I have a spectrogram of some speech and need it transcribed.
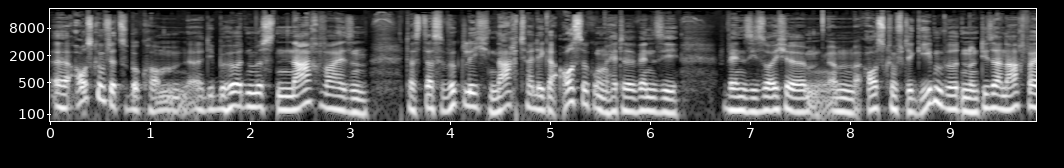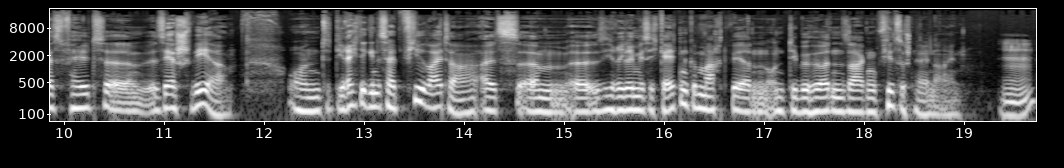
äh, Auskünfte zu bekommen. Äh, die Behörden müssten nachweisen, dass das wirklich nachteilige Auswirkungen Auswirkungen hätte, wenn sie, wenn sie solche ähm, Auskünfte geben würden. Und dieser Nachweis fällt äh, sehr schwer. Und die Rechte gehen deshalb viel weiter, als ähm, äh, sie regelmäßig geltend gemacht werden. Und die Behörden sagen viel zu schnell Nein. Mhm.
